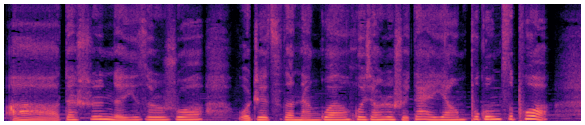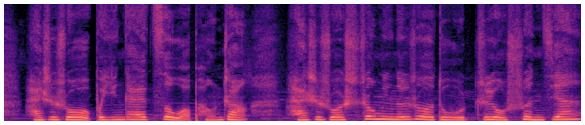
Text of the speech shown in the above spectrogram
啊，大师，你的意思是说我这次的难关会像热水袋一样不攻自破，还是说我不应该自我膨胀，还是说生命的热度只有瞬间？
